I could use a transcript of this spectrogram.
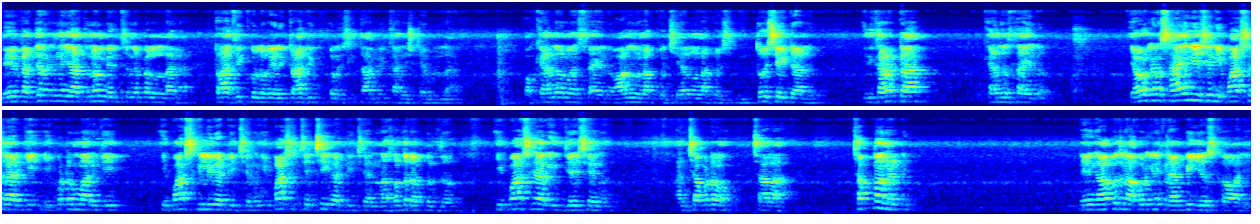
మేము పెద్ద రకంగా చేస్తున్నాం మీరు చిన్నపిల్లలాగా. ట్రాఫిక్లో కానీ ట్రాఫిక్ పోలీస్ ట్రాఫిక్ కానిస్టేబుల్ లాగా. ఒక కేంద్ర మంత్రి స్థాయిలో వాళ్ళు నాకు వచ్చి వీళ్ళు నాకు వచ్చి తోసేయటాలు. ఇది కరెక్టా? కేంద్ర స్థాయిలో. ఎవరికైనా సాయం చేశాను ఈ పాస్టర్ గారికి ఈ కుటుంబానికి ఈ పాస్టర్కి ఇల్లు కట్టించాను ఈ పాస్టర్ చర్చి కట్టించాను నా సొంత డబ్బులతో ఈ పాస్టర్ గారికి ఇది చేశాను అని చెప్పడం చాలా చెప్పమానండి నేను కాకపోతే నా కొడుకుని ఇక్కడ ఎంపీ చేసుకోవాలి.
